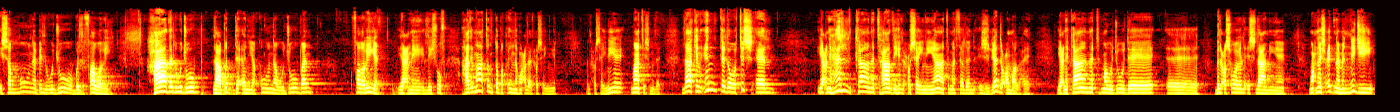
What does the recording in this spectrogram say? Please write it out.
يسمونه بالوجوب الفوري. هذا الوجوب لابد أن يكون وجوبا فوريا. يعني اللي يشوف هذه ما تنطبق إنه على الحسينية. الحسينية ما تشمله. لكن أنت لو تسأل يعني هل كانت هذه الحسينيات مثلا إيش قد عمرها؟ يعني كانت موجودة آه، بالعصور الإسلامية. ما إحنا عندنا من نجي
